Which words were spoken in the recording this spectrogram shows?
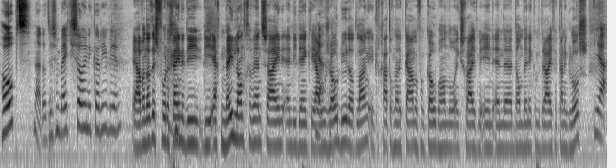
hoopt. Nou, dat is een beetje zo in de Caribbean. Ja, want dat is voor degenen die, die echt Nederland gewend zijn en die denken, ja, Ja. hoezo duurt dat lang? Ik ga toch naar de Kamer van Koophandel, ik schrijf me in en eh, dan ben ik een bedrijf en kan ik los. Ja,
